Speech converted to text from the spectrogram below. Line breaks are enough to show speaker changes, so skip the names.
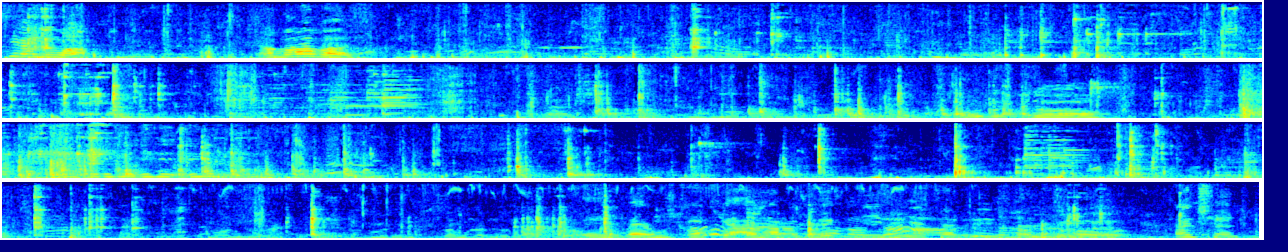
Sag's ja nur. Da war was. Ey, warum steht hier einer direkt neben mir? Dankeschön.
